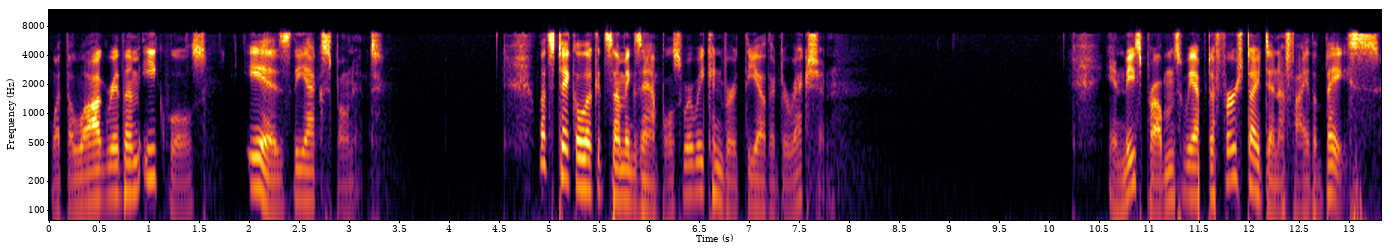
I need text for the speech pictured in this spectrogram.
What the logarithm equals is the exponent. Let's take a look at some examples where we convert the other direction. In these problems, we have to first identify the base.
